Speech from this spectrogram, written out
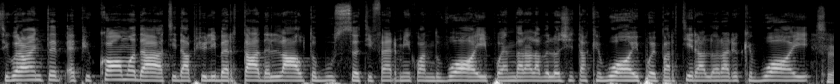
sicuramente è più comoda, ti dà più libertà dell'autobus, ti fermi quando vuoi, puoi andare alla velocità che vuoi, puoi partire all'orario che vuoi Sì.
